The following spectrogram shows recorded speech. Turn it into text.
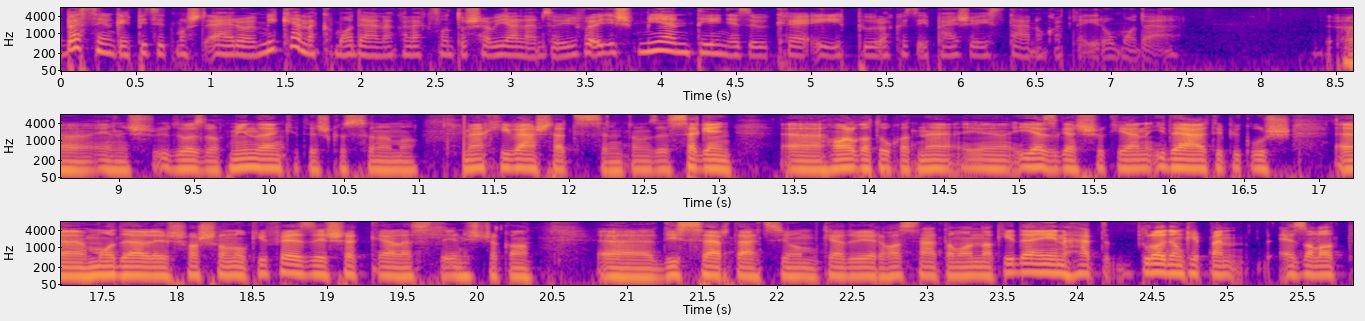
Beszéljünk egy picit most erről. Mik ennek a modellnek a legfontosabb jellemzői, vagyis milyen tényezőkre épül a közép-ázsiai sztánokat leíró modell? Én is üdvözlök mindenkit, és köszönöm a meghívást. Hát szerintem az a szegény hallgatókat ne ijeszgessük ilyen ideáltipikus modell és hasonló kifejezésekkel. Ezt én is csak a disszertációm kedvére használtam annak idején. Hát tulajdonképpen ez alatt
